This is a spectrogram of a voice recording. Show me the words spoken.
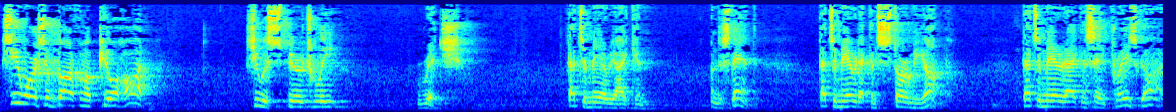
She worshiped God from a pure heart. She was spiritually rich. That's a Mary I can understand. That's a Mary that can stir me up. That's a Mary I can say, Praise God.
